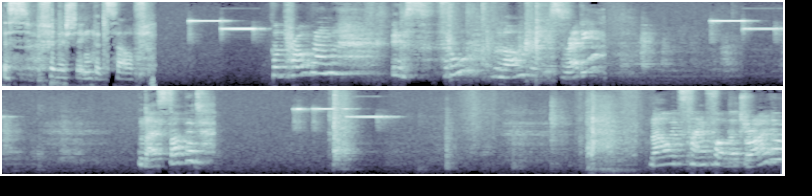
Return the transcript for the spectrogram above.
is finishing itself. The program is through, the laundry is ready. And I stop it Now it's time for the dryer.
